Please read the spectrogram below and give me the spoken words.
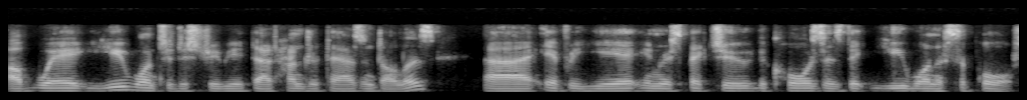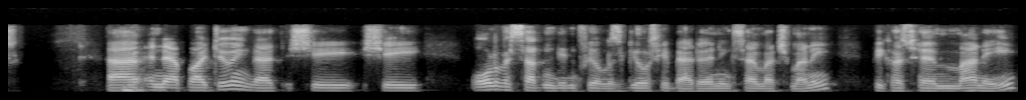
of where you want to distribute that $100,000 uh, every year in respect to the causes that you want to support. Uh, And now by doing that, she she all of a sudden didn't feel as guilty about earning so much money because her money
